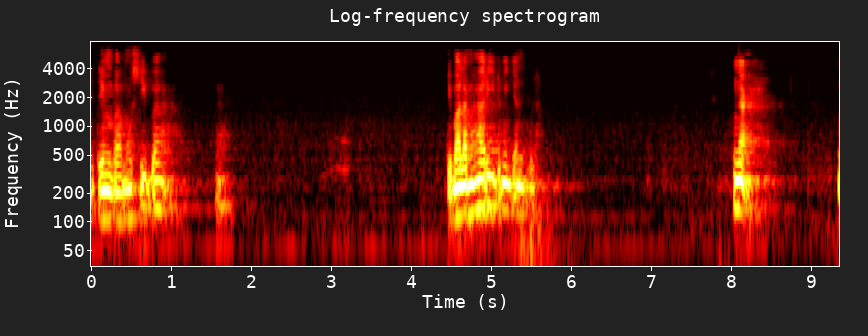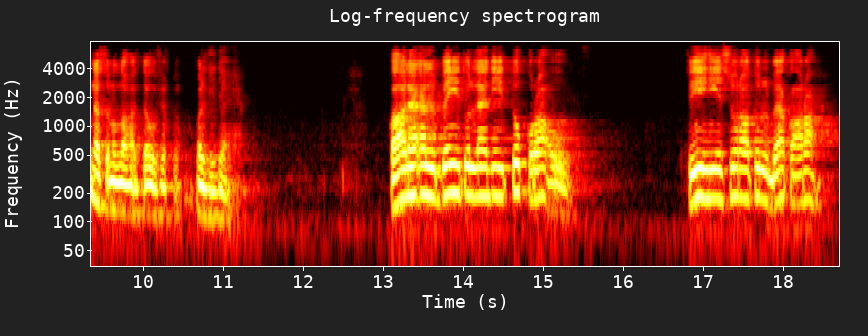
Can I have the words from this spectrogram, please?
ditimpa musibah, Di malam hari demikian pula. Nah, nasallallahu at-taufiq wal hidayah. Qala al-bait alladhi tuqra'u fihi suratul Baqarah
